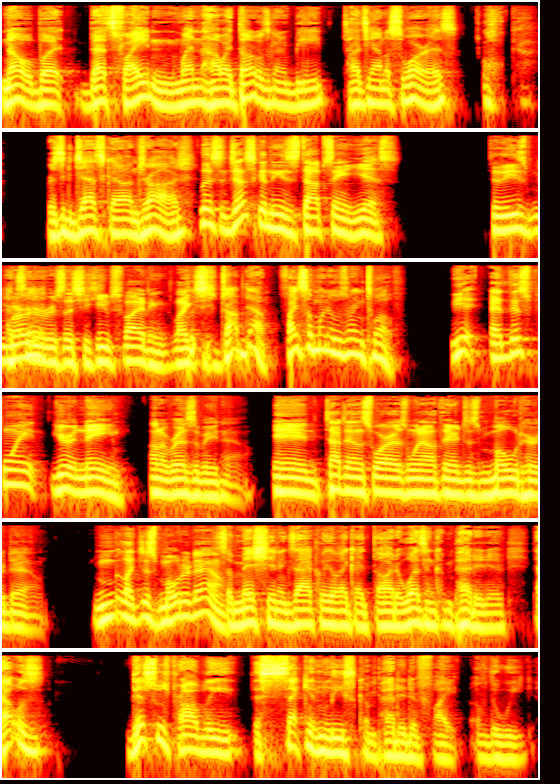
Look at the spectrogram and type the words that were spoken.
No, but best fight and went how I thought it was going to be Tatiana Suarez Oh God, versus Jessica Andrade. listen, Jessica needs to stop saying yes to these murderers that she keeps fighting. Like, Just drop down. Fight someone who was ranked 12. yeah, at this point, you're a name on a resume now. And Tatiana Suarez went out there and just mowed her down, like just mowed her down. submission exactly like I thought. It wasn't competitive. That was this was probably the second least competitive fight of the weekend.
